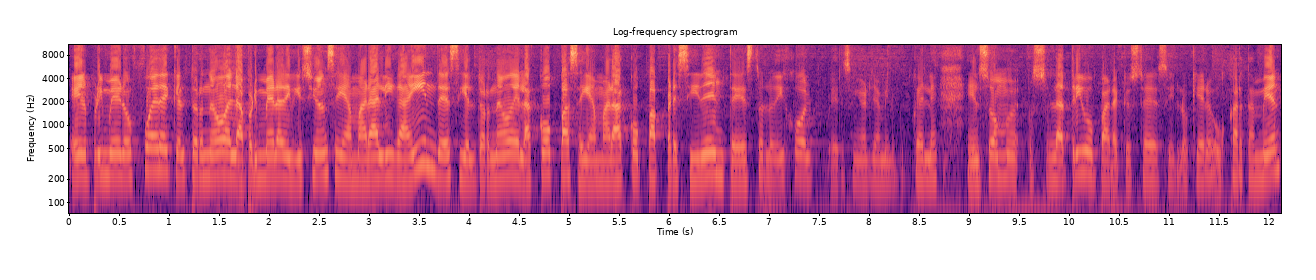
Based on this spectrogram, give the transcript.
El primero fue de que el torneo de la primera división se llamará Liga INDES y el torneo de la Copa se llamará Copa Presidente. Esto lo dijo el señor Yamil Bukele en Somos la Tribu, para que ustedes si lo quieren buscar también,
